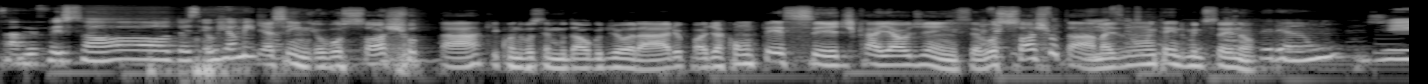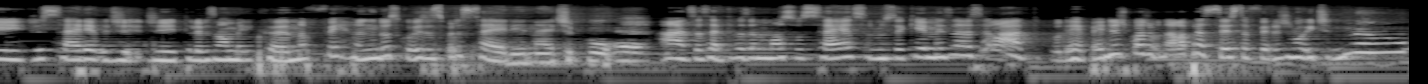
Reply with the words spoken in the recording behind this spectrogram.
Sabe? Foi só dois. Eu realmente. E assim, eu vou só chutar que quando você muda algo de horário, pode acontecer de cair a audiência. Eu vou só chutar, mas não entendo muito isso aí, não. padrão de, de série de, de televisão americana ferrando as coisas pra série, né? Tipo, ah, essa série tá fazendo um maior sucesso, não sei o quê, mas sei lá, tipo, de repente a gente pode mudar ela pra sexta-feira de noite. Não!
